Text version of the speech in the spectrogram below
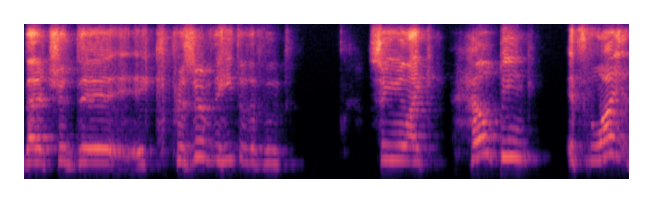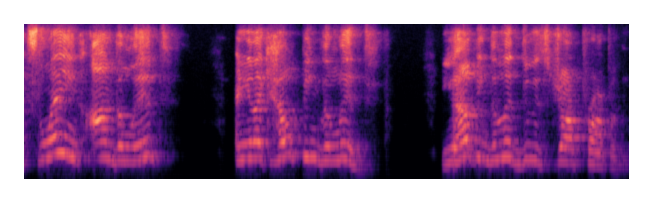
that it should uh, preserve the heat of the food. So you're like helping, it's like it's laying on the lid, and you're like helping the lid. You're helping the lid do its job properly.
